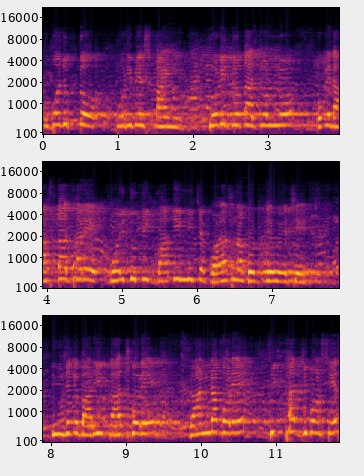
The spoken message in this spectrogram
উপযুক্ত পরিবেশ পায়নি। দরিদ্রতার জন্য ওকে রাস্তার ধারে বৈদ্যুতিক বাতির নিচে পড়াশোনা করতে হয়েছে। নিজেকে বাড়ির কাজ করে, রান্না করে, শিক্ষার জীবন শেষ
